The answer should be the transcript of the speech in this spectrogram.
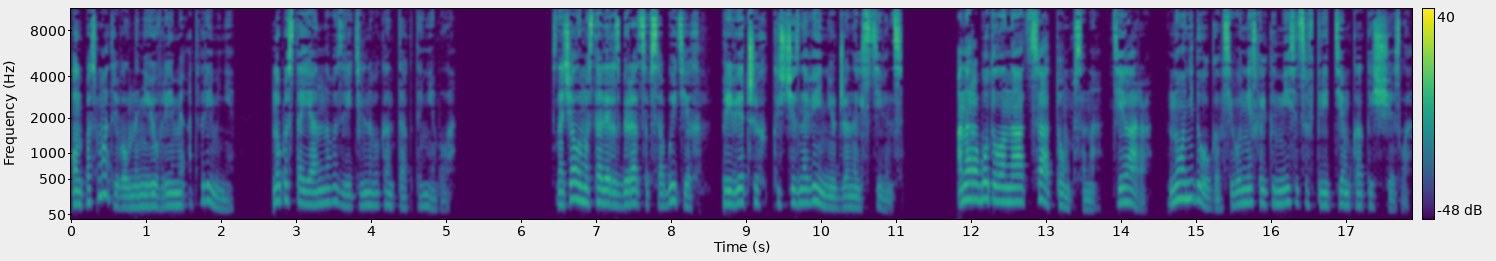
Он посматривал на нее время от времени, но постоянного зрительного контакта не было. Сначала мы стали разбираться в событиях, приведших к исчезновению Джанель Стивенс. Она работала на отца Томпсона, Тиара, но недолго, всего несколько месяцев перед тем, как исчезла.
